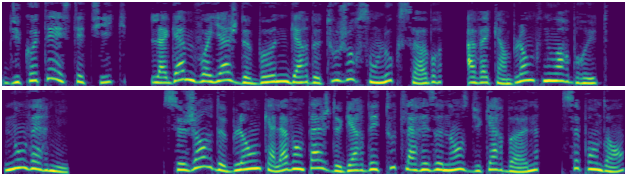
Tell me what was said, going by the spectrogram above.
Du côté esthétique, la gamme voyage de Bone garde toujours son look sobre, avec un blanc noir brut, non verni. Ce genre de blanc a l'avantage de garder toute la résonance du carbone, cependant,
